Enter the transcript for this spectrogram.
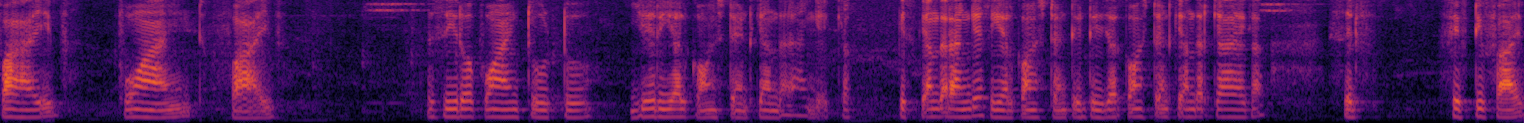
five point five zero point two two ये रियल कांस्टेंट के अंदर आएँगे. क्या किसके अंदर आएँगे? रियल कांस्टेंट इंटीजर कांस्टेंट के अंदर क्या आएगा? सिर्फ़ 55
